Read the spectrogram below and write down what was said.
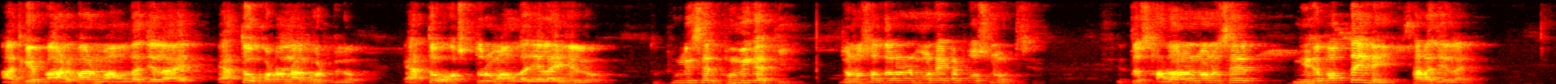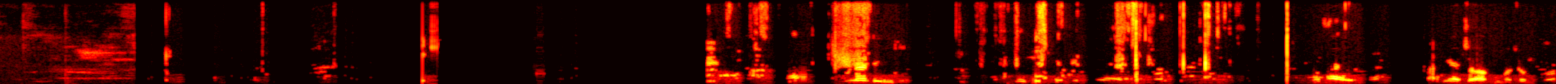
আজকে বারবার মালদা জেলায় এত ঘটনা ঘটলো, এত অস্ত্র মালদা জেলায় এলো, তো পুলিশের ভূমিকা কি? জনসাধারণের মনে একটা প্রশ্ন উঠছে। এ তো সাধারণ মানুষের নিরাপত্তাই নেই সারা জেলায়। কোথায় কালিয়াচক মজমপুর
